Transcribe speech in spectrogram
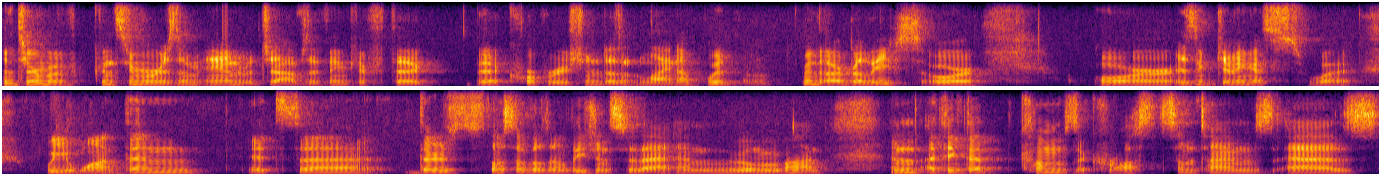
in terms of consumerism and with jobs, I think if the the corporation doesn't line up with with our beliefs or or isn't giving us what we want, then it's uh, there's less of an allegiance to that, and we'll move on. And I think that comes across sometimes as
